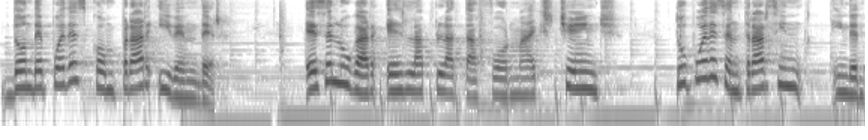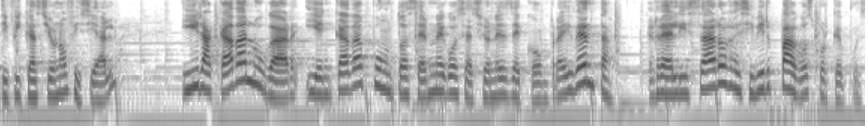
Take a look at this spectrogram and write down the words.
donde puedes comprar y vender. Ese lugar es la plataforma Exchange. Tú puedes entrar sin identificación oficial, ir a cada lugar y en cada punto hacer negociaciones de compra y venta realizar o recibir pagos porque pues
